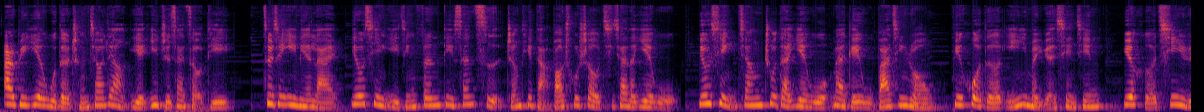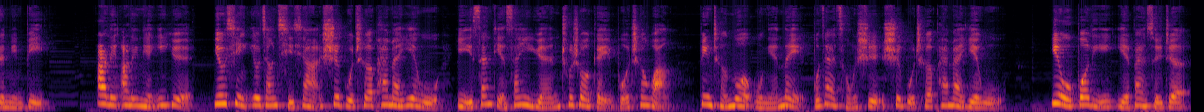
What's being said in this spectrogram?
二币业务的成交量也一直在走低。最近一年来，优信已经分第三次整体打包出售旗下的业务。优信将助贷业务卖给五八金融，并获得一亿美元现金，约合七亿人民币。二零二零年一月，优信又将旗下事故车拍卖业务以三点三亿元出售给泊车网，并承诺五年内不再从事事故车拍卖业务。业务剥离也伴随着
